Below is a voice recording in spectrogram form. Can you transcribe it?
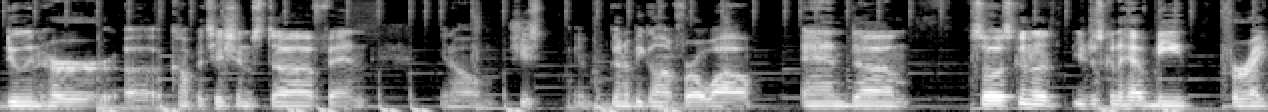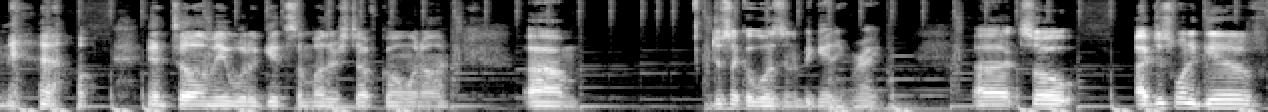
doing her uh, competition stuff, and you know she's gonna be gone for a while, and um, so it's gonna you're just gonna have me for right now until I'm able to get some other stuff going on, um, just like it was in the beginning, right? Uh, so I just want to give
